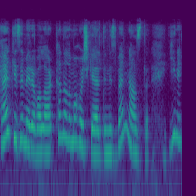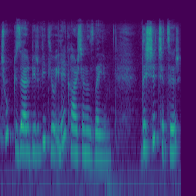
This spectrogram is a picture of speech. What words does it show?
Herkese merhabalar. Kanalıma hoş geldiniz. Ben Nazlı. Yine çok güzel bir video ile karşınızdayım. Dışı çıtır,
